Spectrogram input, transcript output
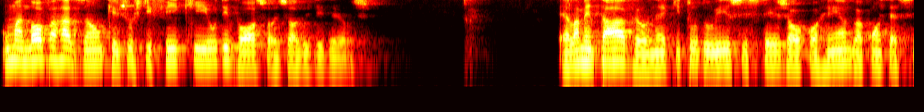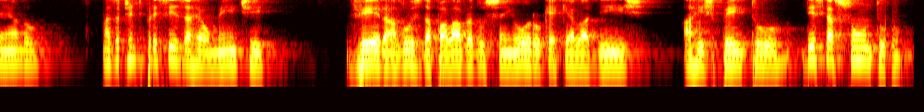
uma nova razão que justifique o divórcio aos olhos de Deus. É lamentável né, que tudo isso esteja ocorrendo, acontecendo, mas a gente precisa realmente ver à luz da palavra do Senhor o que é que ela diz a respeito desse assunto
